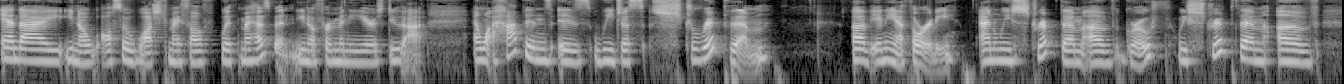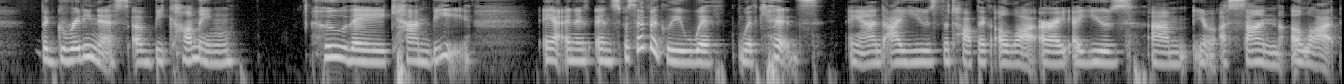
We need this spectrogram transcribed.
And I, you know, also watched myself with my husband, you know, for many years do that. And what happens is we just strip them of any authority and we strip them of growth. We strip them of the grittiness of becoming who they can be. And, and specifically with with kids. And i use the topic a lot or i, I use um, you know a son a lot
